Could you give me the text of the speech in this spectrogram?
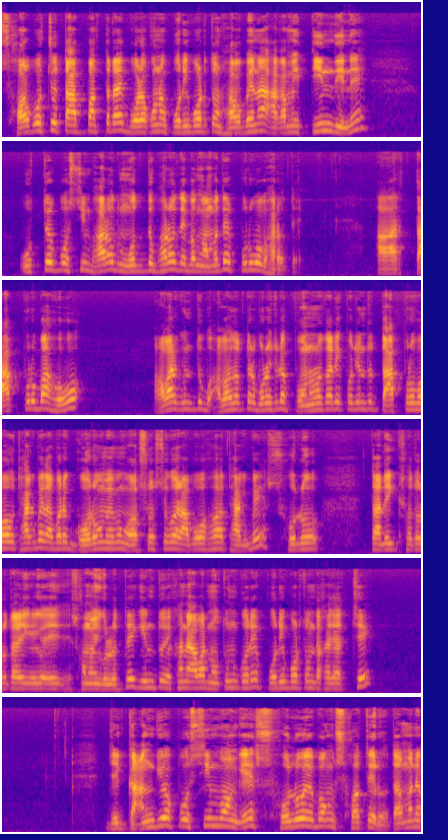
সর্বোচ্চ তাপমাত্রায় বড় কোনো পরিবর্তন হবে না আগামী তিন দিনে। উত্তর, পশ্চিম ভারত, মধ্য ভারত এবং আমাদের পূর্ব ভারতে। আর তাপপ্রবাহ, আবার কিন্তু আবহাওয়া দপ্তর বলেছিল পনেরো তারিখ পর্যন্ত তাপপ্রবাহ থাকবে, তারপরে গরম এবং অস্বস্তিকর আবহাওয়া থাকবে। ষোলো তারিখ, সতেরো তারিখ সময়গুলোতে, কিন্তু এখানে আবার নতুন করে পরিবর্তন দেখা যাচ্ছে যে গাঙ্গেয় পশ্চিমবঙ্গে ষোলো এবং সতেরো, তার মানে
